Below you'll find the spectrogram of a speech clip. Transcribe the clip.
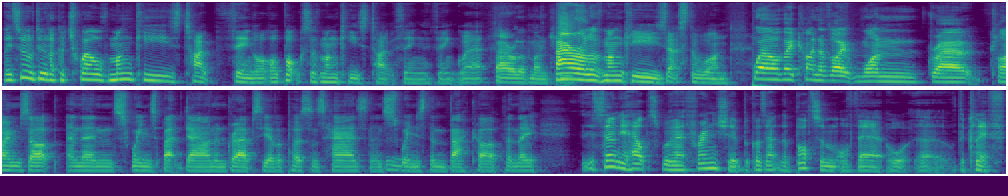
they sort of do like a 12 monkeys type thing or, or box of monkeys type thing, I think, where Barrel of monkeys. barrel of monkeys, that's the one. Well, they kind of like one grab climbs up and then swings back down and grabs the other person's hands and then hmm. swings them back up, and they It certainly helps with their friendship because at the bottom of their or uh, the cliff,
